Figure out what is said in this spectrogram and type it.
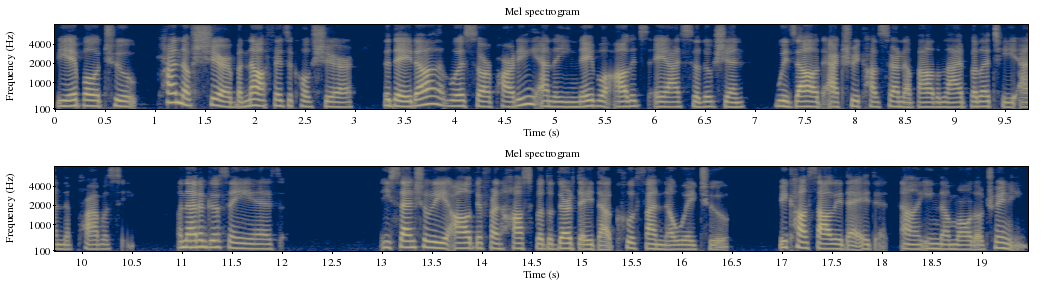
be able to kind of share, but not physical share, the data with third party and enable all this AI solution without actually concern about liability and the privacy. Another good thing is essentially all different hospital their data could find a way to be consolidated uh, in the model training.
